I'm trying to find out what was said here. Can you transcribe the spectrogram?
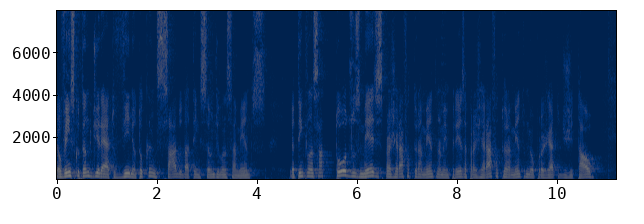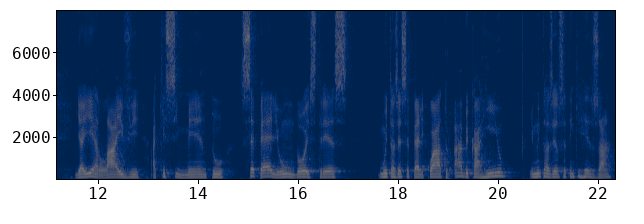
Eu venho escutando direto, Vini, eu tô cansado da atenção de lançamentos. Eu tenho que lançar todos os meses para gerar faturamento na minha empresa, para gerar faturamento no meu projeto digital. E aí é live, aquecimento, CPL 1, 2, 3, muitas vezes CPL 4, abre carrinho e muitas vezes você tem que rezar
